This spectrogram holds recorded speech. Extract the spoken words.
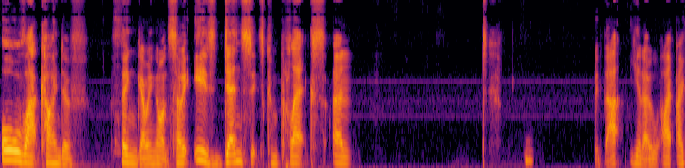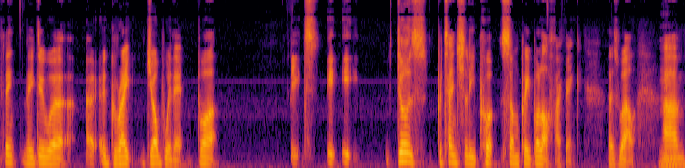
all that kind of thing going on. So it is dense, it's complex, and with that, you know, I, I think they do a, a great job with it, but it's it, it does potentially put some people off. I think as well. Mm. Um,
